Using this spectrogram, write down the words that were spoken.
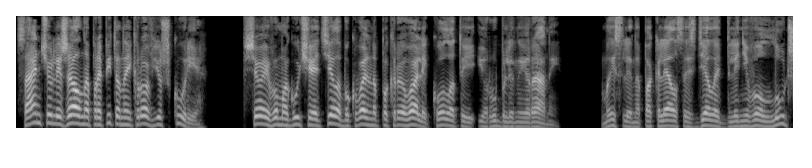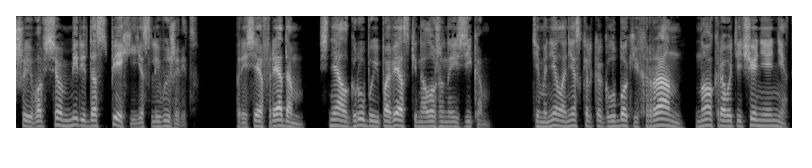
Санчо лежал на пропитанной кровью шкуре. Все его могучее тело буквально покрывали колотые и рубленные раны. Мысленно поклялся сделать для него лучшие во всем мире доспехи, если выживет. Присев рядом, снял грубые повязки, наложенные зиком. Темнело несколько глубоких ран, но кровотечения нет.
